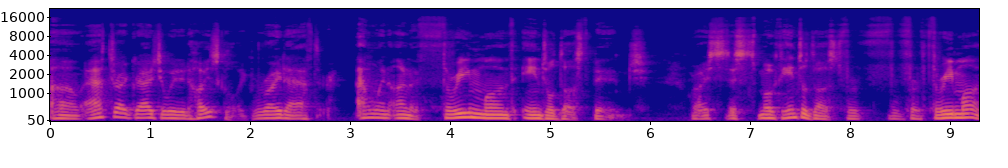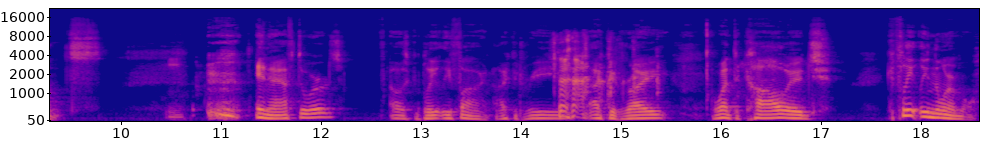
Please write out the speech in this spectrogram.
um, after I graduated high school, like right after, I went on a three month angel dust binge where I just smoked angel dust for, for, for three months. Mm. and afterwards, I was completely fine. I could read, I could write. I went to college, completely normal.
